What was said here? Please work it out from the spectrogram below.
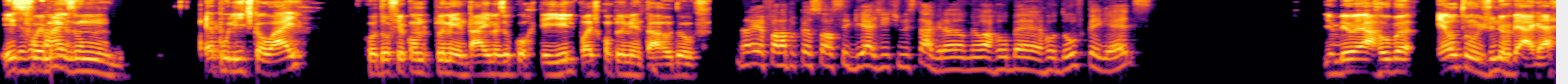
Esse Exatamente. foi mais um É Política Uai. Rodolfo ia complementar aí, mas eu cortei ele. Pode complementar, Rodolfo. Não, eu ia falar para o pessoal seguir a gente no Instagram. Meu arroba é Rodolfo Peguedes. E o meu é arroba Elton Júnior BH.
